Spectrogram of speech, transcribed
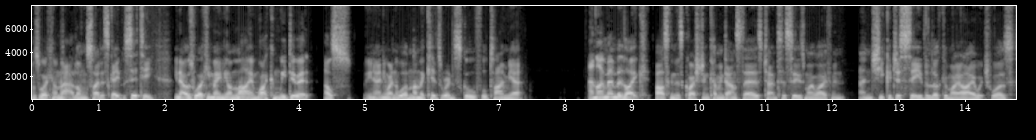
I was working on that alongside Escape the City. You know, I was working mainly online. Why couldn't we do it else, you know, anywhere in the world? None of the kids were in school full time yet. And I remember like asking this question, coming downstairs, chatting to Suze, my wife, and, and she could just see the look in my eye, which was,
